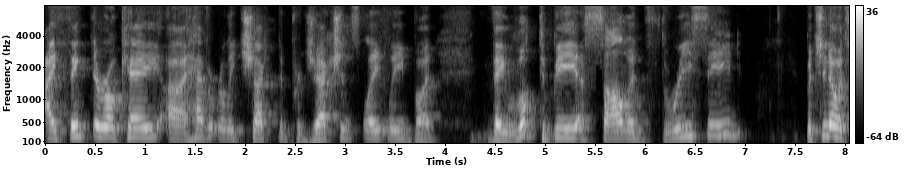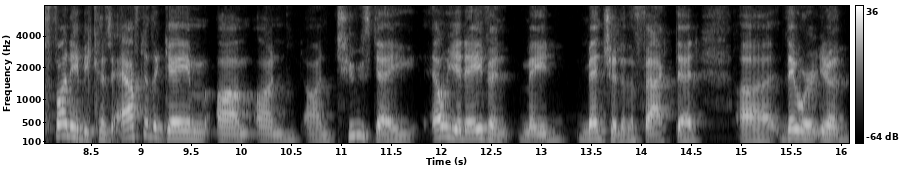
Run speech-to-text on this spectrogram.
I think they're okay. I haven't really checked the projections lately, but they look to be a solid three seed. But you know, it's funny because after the game um, on on Tuesday, Elliott Avent made mention of the fact that uh, they were, you know,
